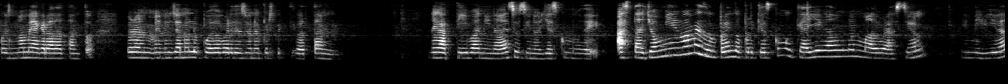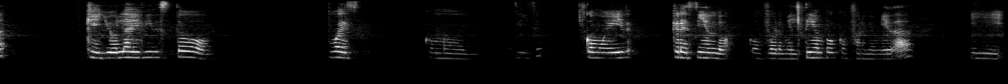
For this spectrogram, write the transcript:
pues no me agrada tanto, pero al menos ya no lo puedo ver desde una perspectiva tan negativa ni nada de eso, sino ya es como de, hasta yo misma me sorprendo porque es como que ha llegado una maduración en mi vida que yo la he visto pues como, ¿cómo se dice? Como ir creciendo conforme el tiempo, conforme mi edad y,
